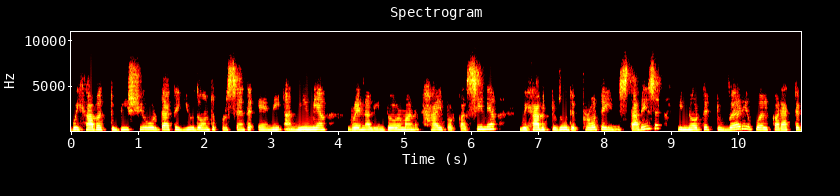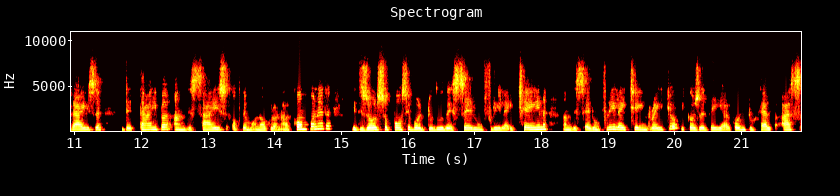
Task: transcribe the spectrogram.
we have to be sure that you don't present any anemia, renal impairment, hypercalcemia. We have to do the protein studies in order to very well characterize the type and the size of the monoclonal component. It is also possible to do the serum free light chain and the serum free light chain ratio because they are going to help us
